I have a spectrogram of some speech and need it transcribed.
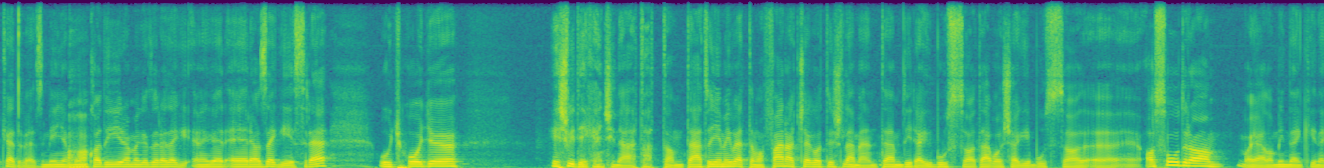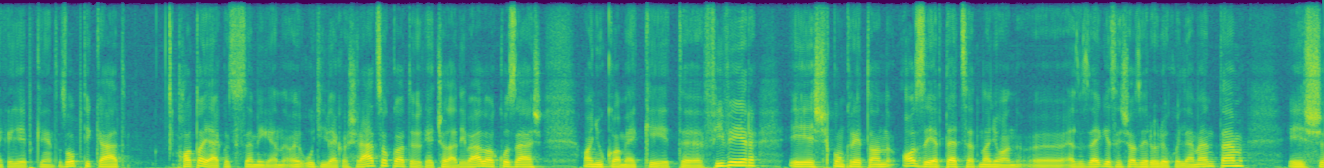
kedvezmény a Aha. munkadíjra, meg, ezzel az meg erre az egészre. Úgyhogy és vidéken csináltattam. Tehát, hogy én még vettem a fáradtságot, és lementem direkt busszal, távolsági busszal uh, Aszódra, ajánlom mindenkinek egyébként az optikát, Hataják, azt hiszem, igen, úgy hívják a srácokat, ők egy családi vállalkozás, anyuka meg két fivér, és konkrétan azért tetszett nagyon ez az egész, és azért örülök, hogy lementem, és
